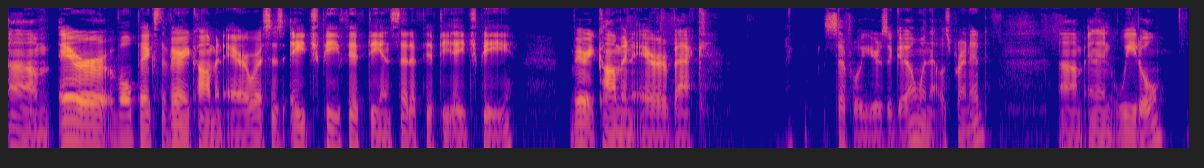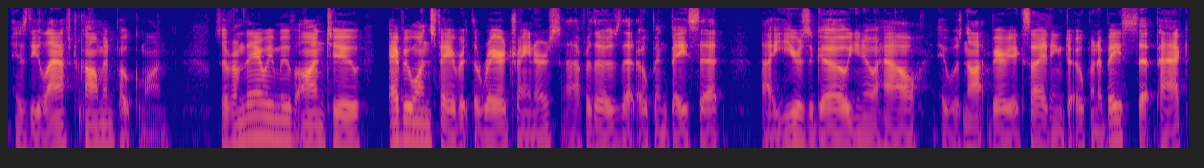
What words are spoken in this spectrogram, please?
um, error Vulpix, the very common error where it says HP 50 instead of 50 HP. Very common error back several years ago when that was printed. Um, and then Weedle is the last common Pokemon. So from there we move on to everyone's favorite, the rare trainers. Uh, for those that opened base set uh, years ago, you know how it was not very exciting to open a base set pack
